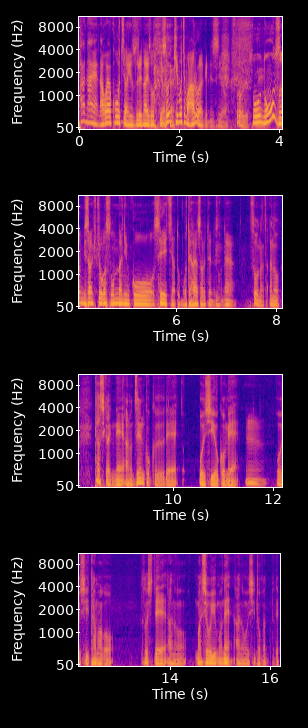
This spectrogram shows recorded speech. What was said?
ぱりね、名古屋コーチは譲れないぞって、そういう気持ちもあるわけですよ。そうですそうねなんで三崎町がそんなにこう聖地だともてはやされてるんですかね。そうなんですあの確かにね、あの全国で美味しいお米、うん、美味しい卵、そしてあの、まあ醤油もね、あの美味しいのがあって、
